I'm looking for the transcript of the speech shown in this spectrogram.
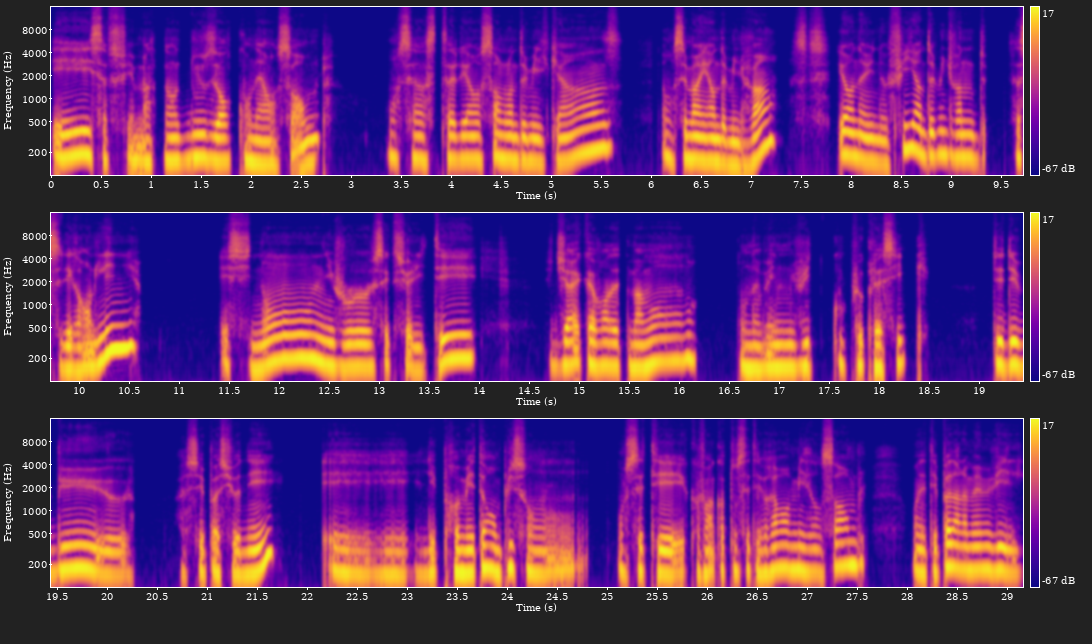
et ça fait maintenant 12 ans qu'on est ensemble. On s'est installés ensemble en 2015 on s'est marié en 2020 et on a eu nos filles en 2022. Ça, c'est les grandes lignes. Et sinon, niveau sexualité, je dirais qu'avant d'être maman, on avait une vie de couple classique. Des débuts assez passionnés. Et les premiers temps, en plus, on, on s'était, enfin, quand on s'était vraiment mis ensemble, on n'était pas dans la même ville.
